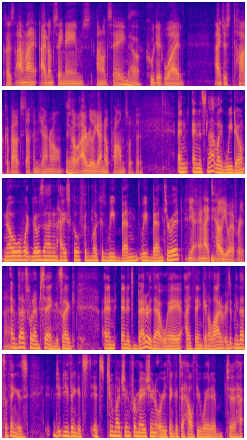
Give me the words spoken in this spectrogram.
because I'm not. I don't say names. I don't say No. who did what. I just talk about stuff in general. So I really got no problems with it. And and it's not like we don't know what goes on in high school for the most because we've been we've been through it. Yeah, and I tell you everything. And that's what I'm saying. It's like, and and it's better that way. I think in a lot of. I mean, that's the thing is, do you think it's it's too much information, or you think it's a healthy way to to ha-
